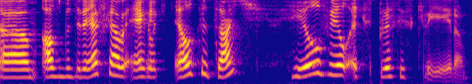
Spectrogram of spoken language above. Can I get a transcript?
Um, als bedrijf gaan we eigenlijk elke dag heel veel expressies creëren.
